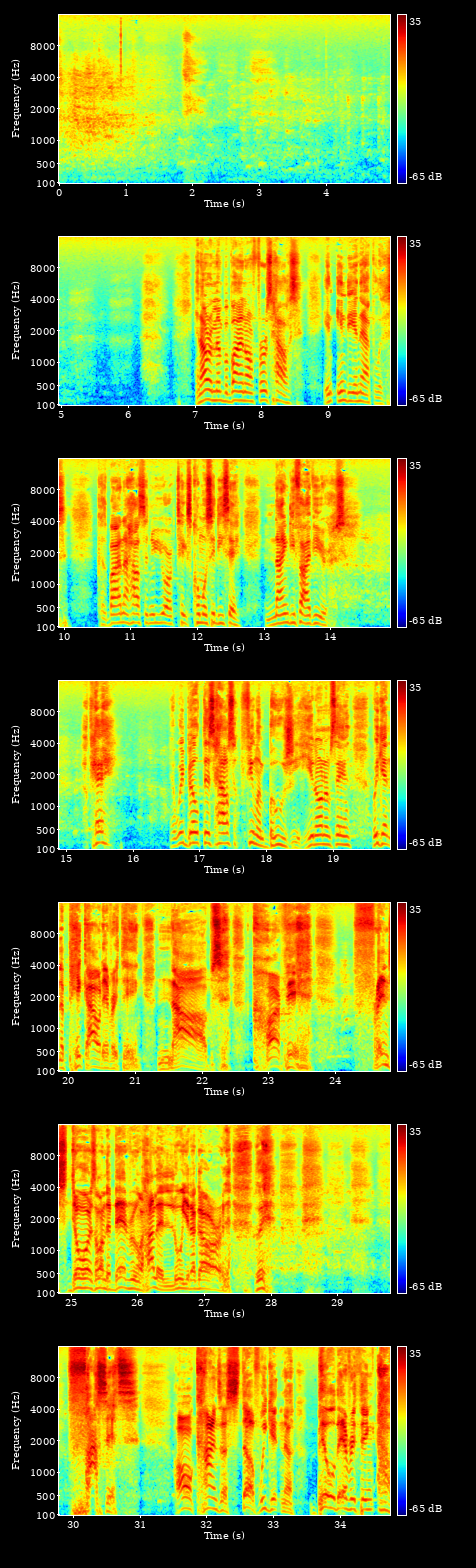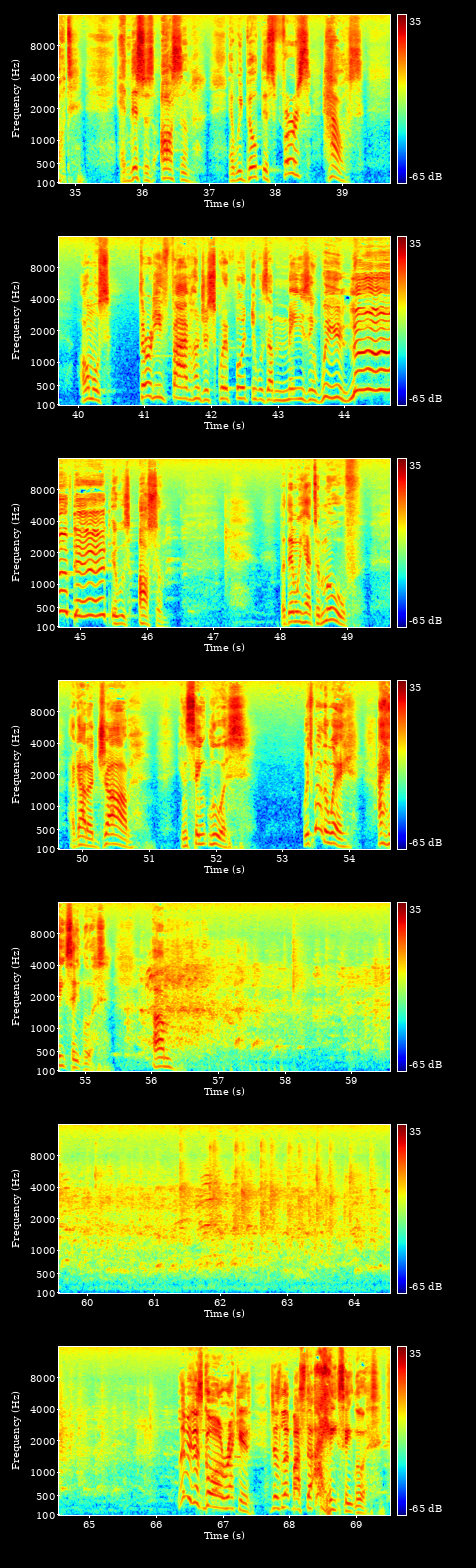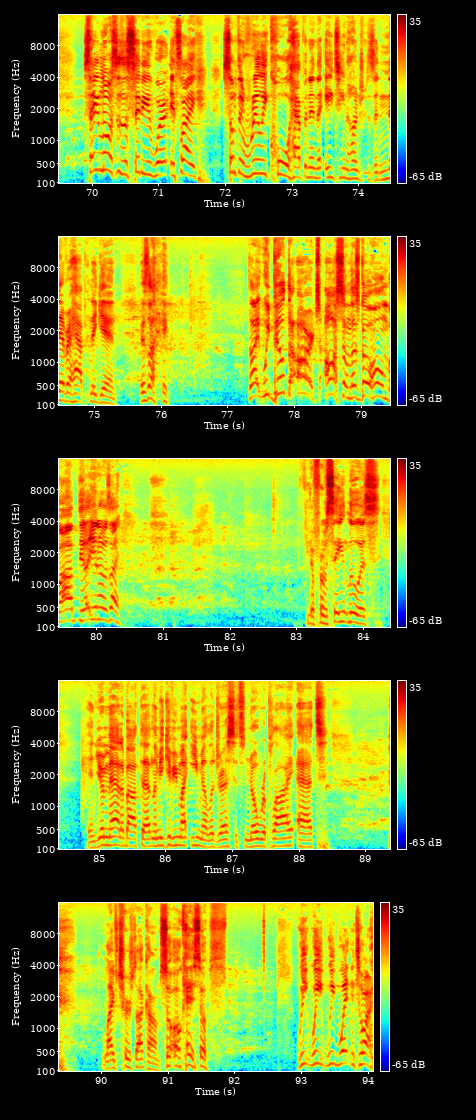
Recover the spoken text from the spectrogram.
And I remember buying our first house in Indianapolis, because buying a house in New York takes, como se dice, 95 years. Okay? And we built this house feeling bougie, you know what I'm saying? We're getting to pick out everything knobs, carpet, French doors on the bedroom, hallelujah to God. Faucets, all kinds of stuff. We getting to build everything out. And this is awesome. And we built this first house, almost 3,500 square foot. It was amazing. We loved it. It was awesome. But then we had to move. I got a job in St. Louis, which, by the way, I hate St. Louis. Um, let me just go on record. Just let my stuff. I hate St. Louis. St. Louis is a city where it's like something really cool happened in the 1800s and never happened again. It's like, like we built the arch. Awesome. Let's go home, Bob. You know, it's like, if you're from St. Louis and you're mad about that, let me give you my email address. It's no reply at lifechurch.com. So, okay, so we, we, we went into our,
